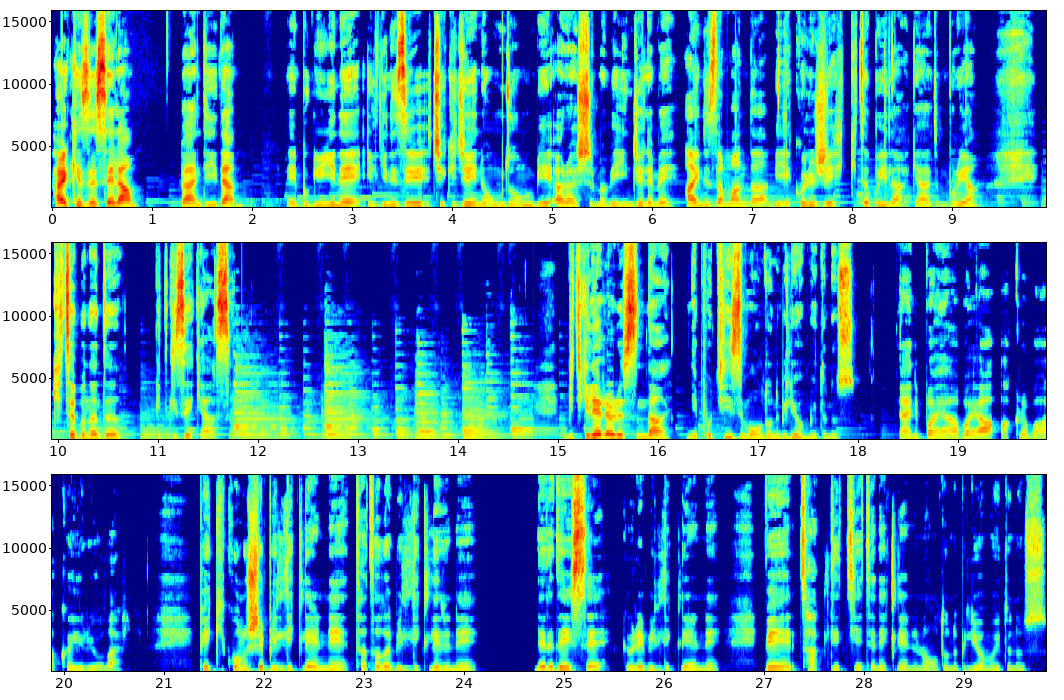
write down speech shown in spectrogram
Herkese selam. Ben Didem. E, bugün yine ilginizi çekeceğini umduğum bir araştırma ve inceleme, aynı zamanda bir ekoloji kitabıyla geldim buraya. Kitabın adı Bitki Zekası. Bitkiler arasında nepotizm olduğunu biliyor muydunuz? Yani baya baya akraba kayırıyorlar. Peki konuşabildiklerini, tat alabildiklerini, neredeyse görebildiklerini ve taklit yeteneklerinin olduğunu biliyor muydunuz?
